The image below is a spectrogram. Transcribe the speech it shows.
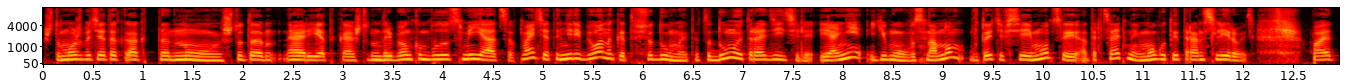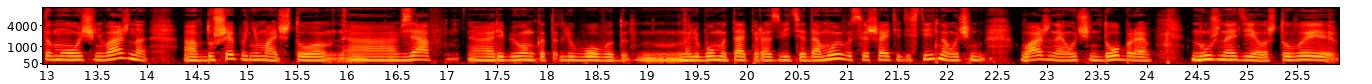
что, может быть, это как-то, ну, что-то редкое, что над ребенком будут смеяться. Понимаете, это не ребенок это все думает, это думают родители. И они ему в основном вот эти все эмоции отрицательные могут и транслировать. Поэтому очень важно а, в душе понимать, что а, взяв а, ребенка любого на любом этапе развития домой, вы совершаете действительно очень важное, очень доброе, нужное дело, что вы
